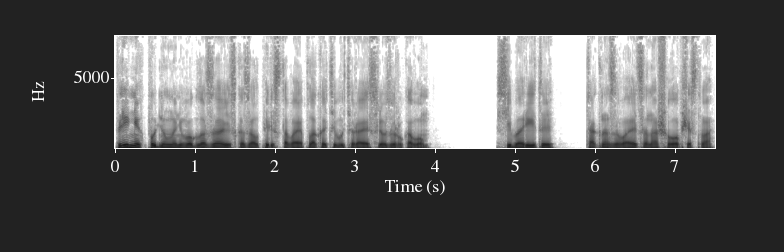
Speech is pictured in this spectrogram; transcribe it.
Пленник поднял на него глаза и сказал, переставая плакать и вытирая слезы рукавом. «Сибариты, так называется наше общество.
